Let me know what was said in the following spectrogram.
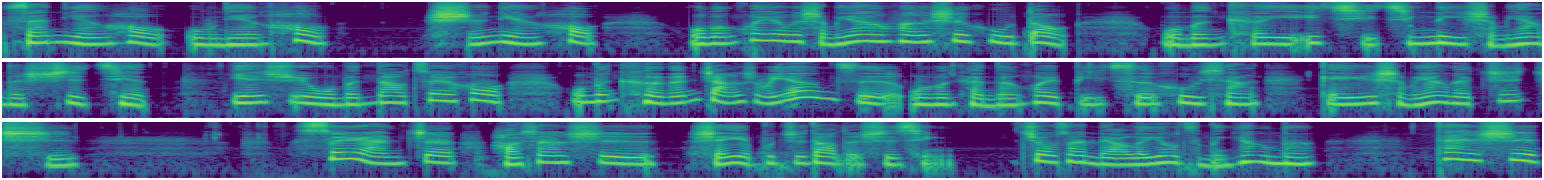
三年后、五年后、十年后，我们会用什么样的方式互动？我们可以一起经历什么样的事件？也许我们到最后，我们可能长什么样子？我们可能会彼此互相给予什么样的支持？虽然这好像是谁也不知道的事情，就算聊了又怎么样呢？但是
